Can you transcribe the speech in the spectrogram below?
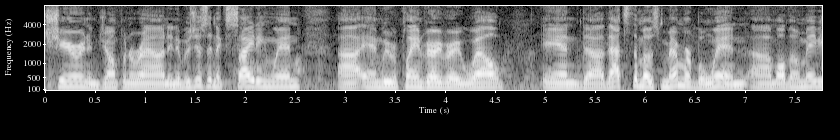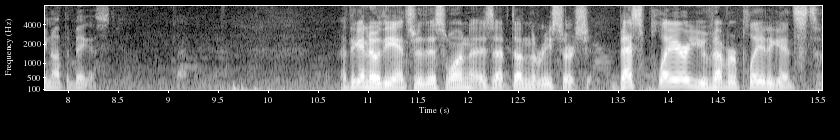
cheering and jumping around, and it was just an exciting win, uh, and we were playing very, very well, and uh, that's the most memorable win, um, although maybe not the biggest. I think I know the answer to this one as I've done the research. Best player you've ever played against?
